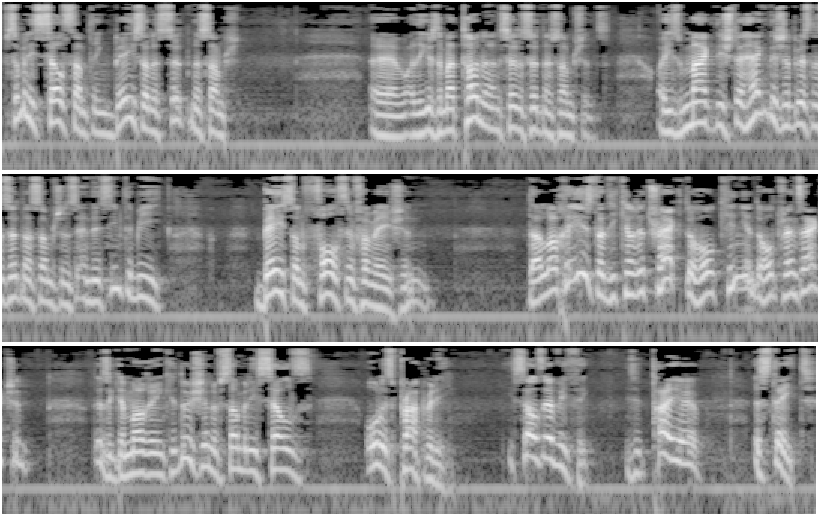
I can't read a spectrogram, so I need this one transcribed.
If somebody sells something based on a certain assumption, um, or he gives a matona on certain, certain assumptions, or he's magdish to hegdish based on certain assumptions, and they seem to be based on false information, the halacha is that he can retract the whole kinyan, the whole transaction. There's a Gemara in Kedushin, if somebody sells all his property, he sells everything, his entire estate.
